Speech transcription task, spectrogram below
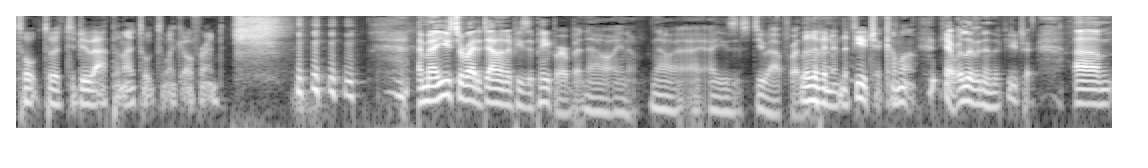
talk to a to do app and I talk to my girlfriend. I mean, I used to write it down on a piece of paper, but now you know now I, I use it to do app for That. We're living in the future. Come on. yeah, we're living in the future. Um,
